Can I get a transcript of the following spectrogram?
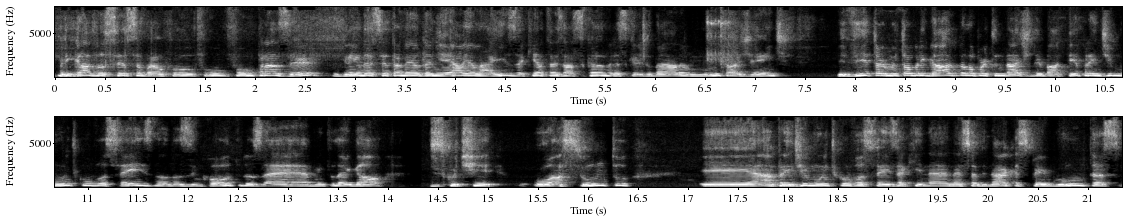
Obrigado você, Samuel. Foi, foi, foi, um prazer. Eu queria agradecer também o Daniel e a Laís aqui atrás das câmeras, que ajudaram muito a gente. E, Vitor, muito obrigado pela oportunidade de debater. Aprendi muito com vocês no, nos encontros. É, é muito legal discutir o assunto. E aprendi muito com vocês aqui na, nessa webinar, com as perguntas,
